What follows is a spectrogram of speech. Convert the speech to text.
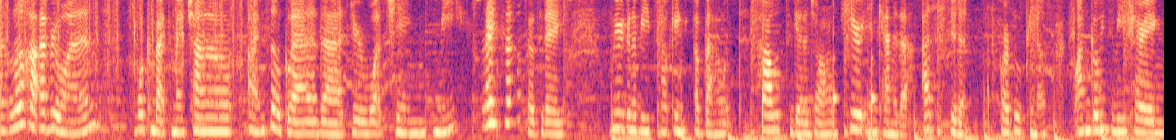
Aloha everyone! Welcome back to my channel. I'm so glad that you're watching me right now. So today we're gonna be talking about how to get a job here in Canada as a student for Filipinos. I'm going to be sharing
